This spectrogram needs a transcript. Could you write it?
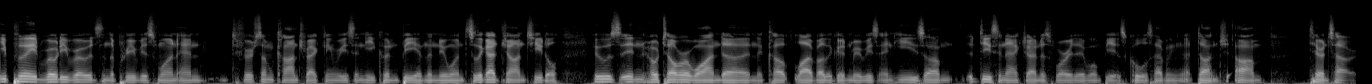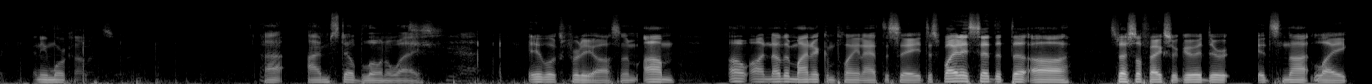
he played Rhodey Rhodes in the previous one, and for some contracting reason he couldn't be in the new one. So they got John Cheadle, who was in Hotel Rwanda and a lot of other good movies, and he's um a decent actor. I'm just worried it won't be as cool as having done. Um, Terrence Howard. Any more comments? Uh, I'm still blown away. It looks pretty awesome. Um, oh, another minor complaint I have to say. Despite I said that the uh, special effects are good, there it's not like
